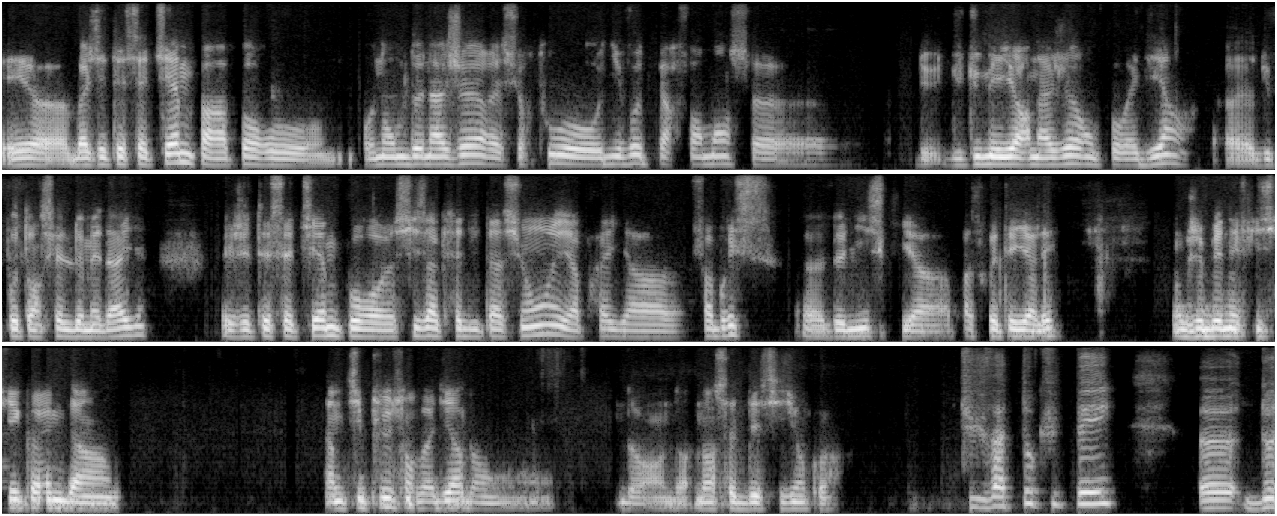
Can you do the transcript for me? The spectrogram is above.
Et bah, j'étais septième par rapport au, nombre de nageurs et surtout au niveau de performance du, meilleur nageur, on pourrait dire, euh, du potentiel de médaille. Et j'étais septième pour euh, six accréditations. Et après, il y a Fabrice euh, de Nice qui n'a pas souhaité y aller. Donc j'ai bénéficié quand même d'un un petit plus, on va dire, dans, dans, dans, cette décision. Quoi. Tu vas t'occuper de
